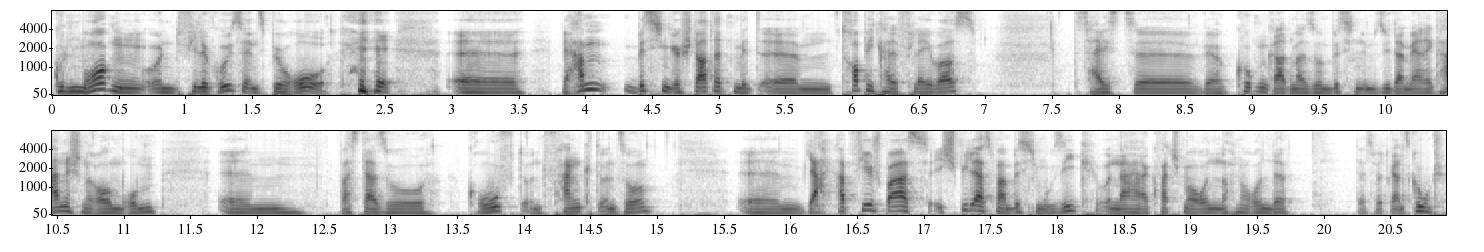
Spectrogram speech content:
guten Morgen und viele Grüße ins Büro. äh, wir haben ein bisschen gestartet mit ähm, Tropical Flavors. Das heißt, äh, wir gucken gerade mal so ein bisschen im südamerikanischen Raum rum, ähm, was da so groovt und funkt und so. Ähm, ja, habt viel Spaß. Ich spiele erstmal ein bisschen Musik und nachher quatschen wir noch eine Runde. Das wird ganz gut.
